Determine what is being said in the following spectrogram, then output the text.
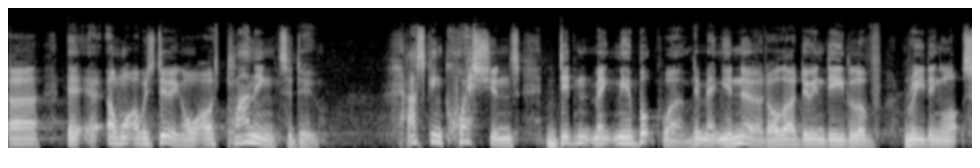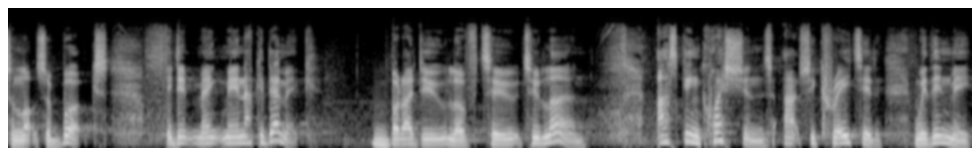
uh, on what I was doing or what I was planning to do. Asking questions didn't make me a bookworm, didn't make me a nerd, although I do indeed love reading lots and lots of books. It didn't make me an academic, but I do love to, to learn. Asking questions actually created within me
